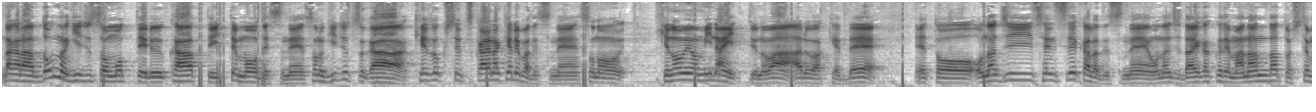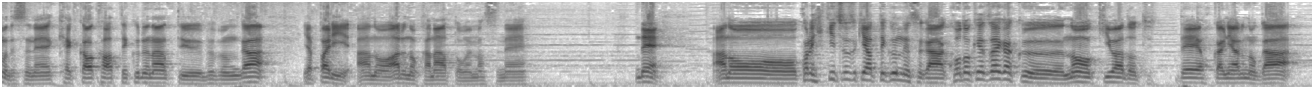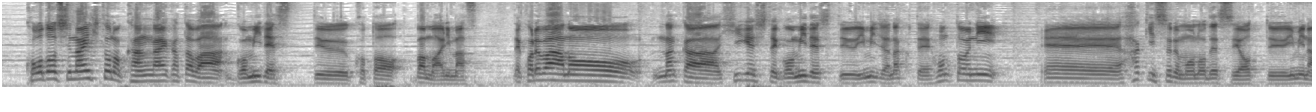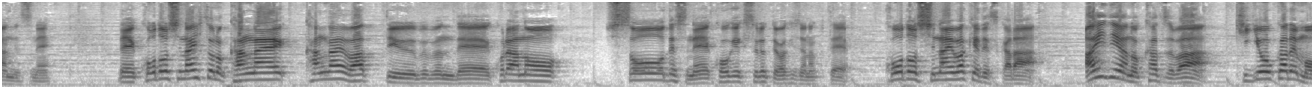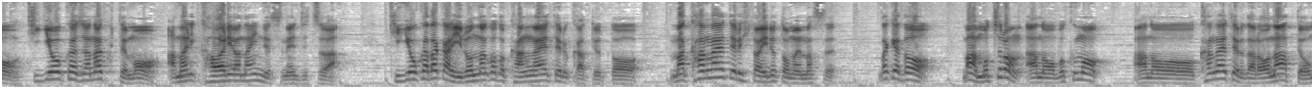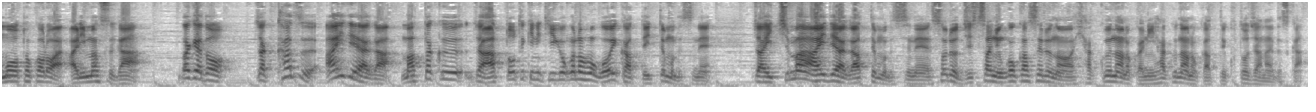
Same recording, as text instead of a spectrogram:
だからどんな技術を持っているかって言ってもですねその技術が継続して使えなければですねその日の目を見ないっていうのはあるわけで、えっと、同じ先生からですね同じ大学で学んだとしてもですね結果は変わってくるなっていう部分がやっぱりあのあるのかなと思いますね。であのー、これ引き続きやっていくんですが、行動経済学のキーワードで他にあるのが、行動しない人の考え方はゴミですっていう言葉もあります。で、これはあのー、なんか、卑下してゴミですっていう意味じゃなくて、本当に、えー、破棄するものですよっていう意味なんですね。で、行動しない人の考え、考えはっていう部分で、これあの、思想ですね、攻撃するってわけじゃなくて、行動しないわけですから、アイデアの数は起業家でも起業家じゃなくてもあまり変わりはないんですね、実は。起業家だからいろんなこと考えてるかというと、まあ、考えてる人はいると思います。だけど、まあもちろん、あの、僕も、あの、考えてるだろうなって思うところはありますが、だけど、じゃあ数、アイデアが全く、じゃ圧倒的に起業家の方が多いかって言ってもですね、じゃあ1万アイデアがあってもですね、それを実際に動かせるのは100なのか200なのかっていうことじゃないですか。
